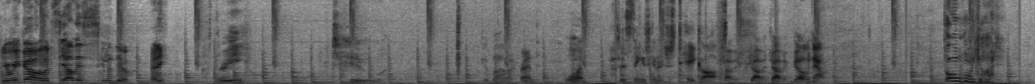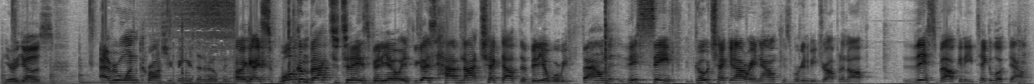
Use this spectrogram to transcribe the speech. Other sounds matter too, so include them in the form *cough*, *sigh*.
Here we go. Let's see how this is gonna do. Ready? Three, two. Goodbye, my friend. One. This thing is gonna just take off. Drop it, drop it, drop it. Go now. Oh my god. Here it goes. Everyone cross your fingers that it opens. All right, guys, welcome back to today's video. If you guys have not checked out the video where we found this safe, go check it out right now because we're gonna be dropping it off this balcony. Take a look down.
